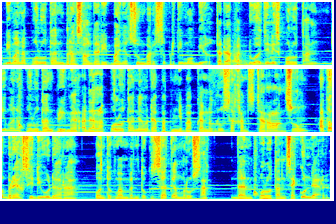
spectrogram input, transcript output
di mana polutan berasal dari banyak sumber seperti mobil. Terdapat dua jenis polutan, di mana polutan primer adalah polutan yang dapat menyebabkan kerusakan secara langsung atau bereaksi di udara untuk membentuk zat yang merusak dan polutan sekunder,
